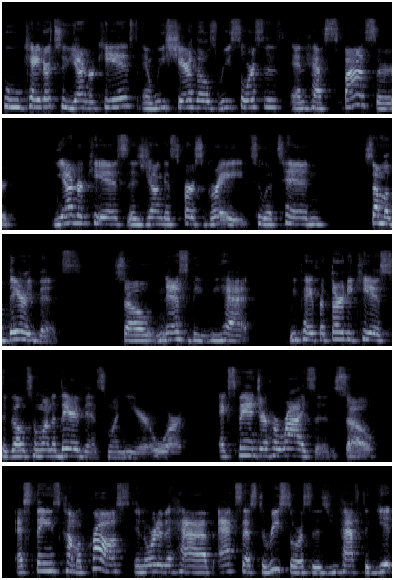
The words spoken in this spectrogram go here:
who cater to younger kids, and we share those resources and have sponsored younger kids as young as first grade to attend some of their events. So NSBE, we had we paid for 30 kids to go to one of their events one year or expand your horizons. So as things come across, in order to have access to resources, you have to get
